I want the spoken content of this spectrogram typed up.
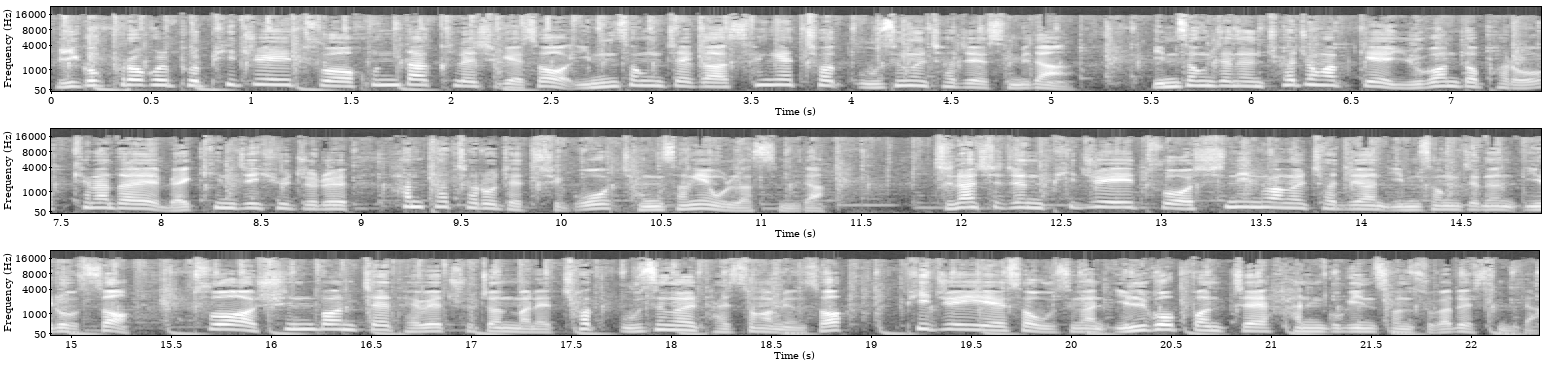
미국 프로골프 PGA 투어 혼다 클래식에서 임성재가 생애 첫 우승을 차지했습니다. 임성재는 최종 합계 6언더파로 캐나다의 맥킨지 휴즈를 한타 차로 제치고 정상에 올랐습니다. 지난 시즌 PGA 투어 신인왕을 차지한 임성재는 이로써 투어 50번째 대회 출전 만에 첫 우승을 달성하면서 PGA에서 우승한 일곱 번째 한국인 선수가 됐습니다.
